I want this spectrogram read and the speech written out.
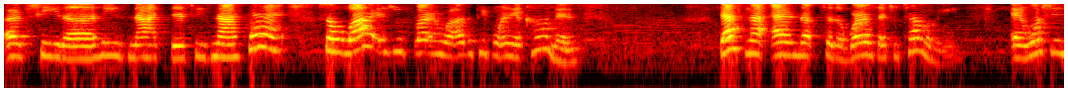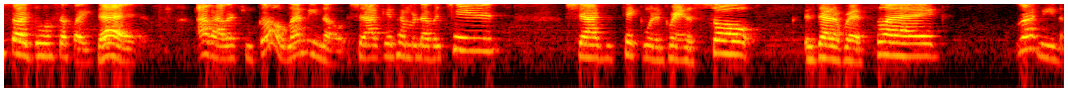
a cheater. He's not this. He's not that. So, why is you flirting with other people in your comments? That's not adding up to the words that you're telling me. And once you start doing stuff like that, I gotta let you go. Let me know. Should I give him another chance? Should I just take it with a grain of salt? Is that a red flag? Let me know.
